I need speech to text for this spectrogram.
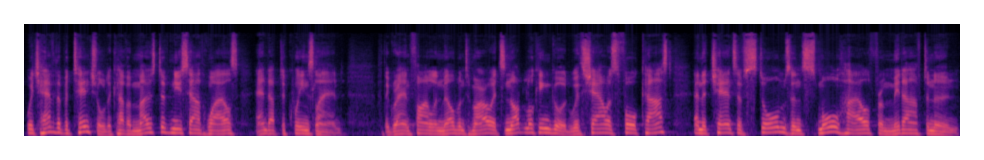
which have the potential to cover most of New South Wales and up to Queensland. The grand final in Melbourne tomorrow, it's not looking good, with showers forecast and the chance of storms and small hail from mid afternoon.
